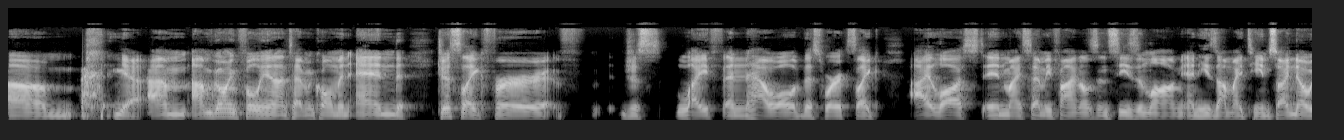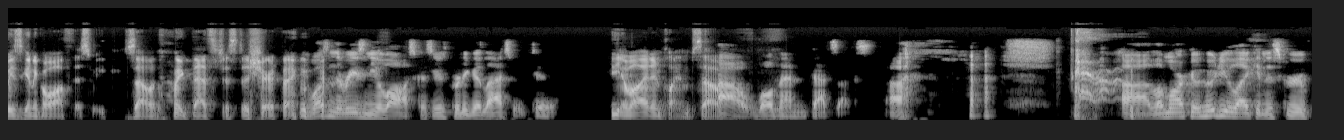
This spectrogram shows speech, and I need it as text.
um yeah i'm i'm going fully in on tevin coleman and just like for f- just life and how all of this works like i lost in my semifinals in season long and he's on my team so i know he's going to go off this week so like that's just a sure He thing wasn't the reason you lost because he was pretty good last week too. yeah well i didn't play him so Oh, well then that sucks. Uh, uh, Lamarco, who do you like in this group?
